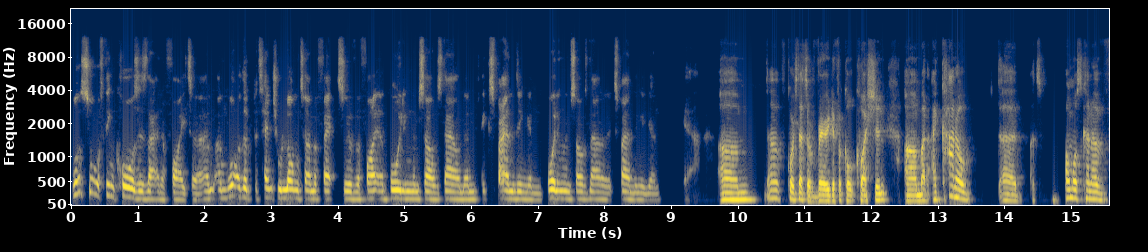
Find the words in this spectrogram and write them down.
What sort of thing causes that in a fighter, and, and what are the potential long term effects of a fighter boiling themselves down and expanding, and boiling themselves down and expanding again? Yeah, um, of course, that's a very difficult question, um, but I kind of uh, it's almost kind of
